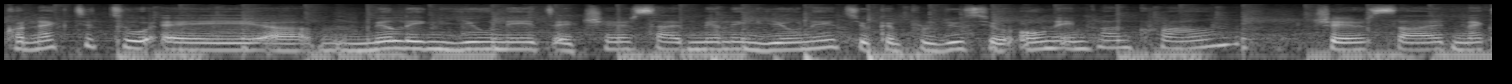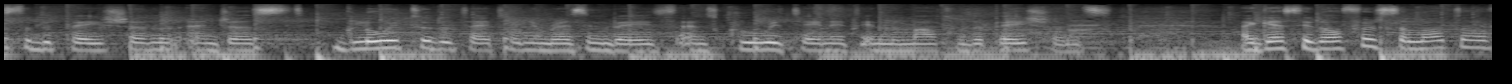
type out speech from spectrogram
connected to a uh, milling unit, a chairside milling unit, you can produce your own implant crown chairside next to the patient and just glue it to the titanium resin base and screw retain it in the mouth of the patients. I guess it offers a lot of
